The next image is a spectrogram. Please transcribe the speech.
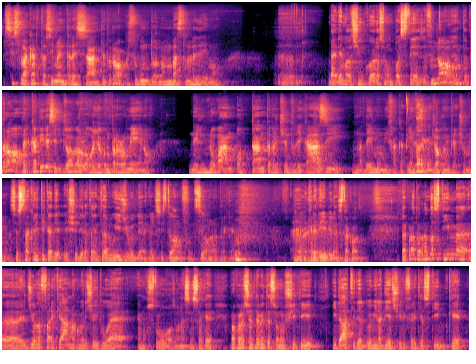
se sulla carta sembra interessante, però a questo punto non bastano le demo. Eh, Beh, demo da 5 euro sono un po' estese no, effettivamente. però per capire se il gioco lo voglio comprare o meno, nel 90 80% dei casi una demo mi fa capire Notare se un che gioco mi piace o meno. Se sta critica esce direttamente da Luigi vuol dire che il sistema non funziona perché è incredibile sta cosa. Beh, però tornando a Steam, eh, il giro d'affari che hanno, come dicevi tu, è, è mostruoso, nel senso che proprio recentemente sono usciti i dati del 2010 riferiti a Steam che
